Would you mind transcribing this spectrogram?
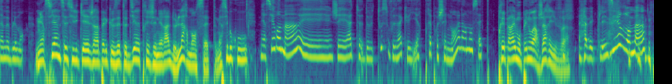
ameublement. Merci Anne-Cécile Kay. Je rappelle que vous êtes directrice générale de l'Armancette. Merci beaucoup. Merci Romain et j'ai hâte de tous vous accueillir très prochainement à l'Armancette. Préparez mon peignoir, j'arrive. Avec plaisir Romain.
